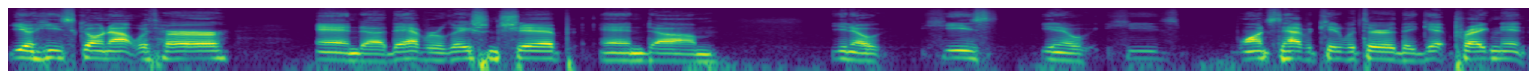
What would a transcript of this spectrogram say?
you know, he's going out with her, and uh, they have a relationship, and um, you know, he's, you know, he's wants to have a kid with her. They get pregnant,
